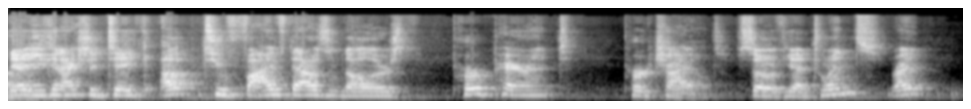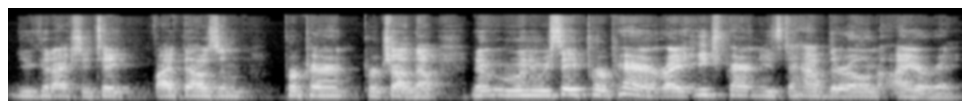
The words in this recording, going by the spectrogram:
yeah. You can actually take up to five thousand dollars per parent per child. So if you had twins, right, you could actually take five thousand per parent per child. Now, when we say per parent, right, each parent needs to have their own IRA.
